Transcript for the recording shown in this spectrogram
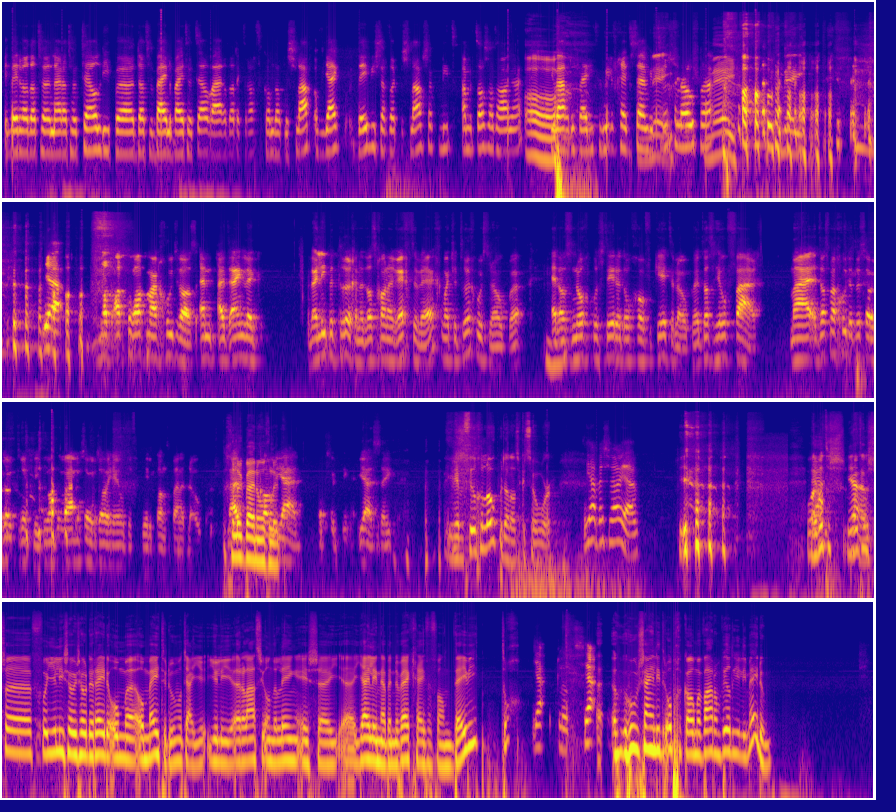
Ik weet wel dat we naar dat hotel liepen, dat we bijna bij het hotel waren, dat ik erachter kwam dat ik mijn slaap... Of jij, Davy, zag dat ik mijn slaapzak niet aan mijn tas had hangen. Die Oh, waren dus bij die familie vergeten te zijn, weer nee. teruggelopen. nee. Oh nee. Ja, Wat achteraf maar goed was. En uiteindelijk wij liepen terug en het was gewoon een rechte weg, wat je terug moest lopen. En alsnog presteerde het om gewoon verkeerd te lopen. Het was heel vaag. Maar het was maar goed dat we sowieso terugliepen, want we waren sowieso heel de verkeerde kant op aan het lopen. Geluk bij een ongeluk. Ja, dat soort dingen. Ja, zeker. Jullie hebben veel gelopen dan, als ik het zo hoor. Ja, best wel, ja. Hey, wat was, Ja. wat was eh, voor jullie sowieso de reden om, eh, om mee te doen? Want ja, jullie eh, relatie onderling is, jij Linda bent de werkgever van Davy, toch? Ja, klopt. Ja. Hoe zijn jullie erop gekomen? Waarom wilden jullie meedoen?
